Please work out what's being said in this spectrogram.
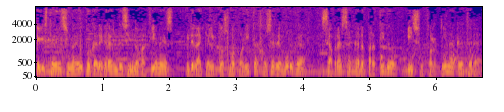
Esta es una época de grandes innovaciones de la que el cosmopolita José de Murga sabrá sacar partido y su fortuna crecerá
